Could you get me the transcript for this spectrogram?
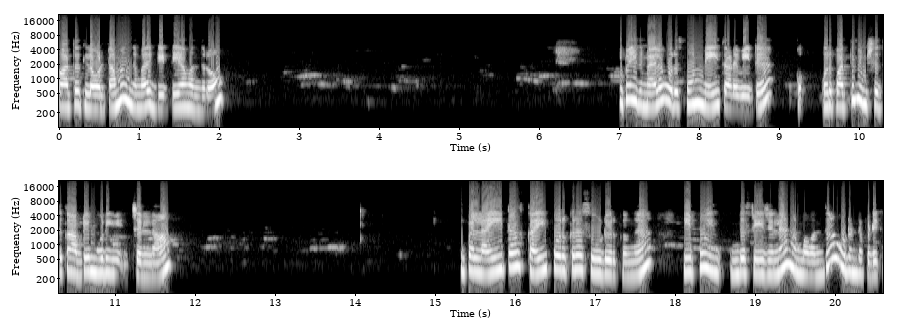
பாத்திரத்துல ஒட்டாம இந்த மாதிரி கெட்டியா வந்துடும் இப்ப இது மேல ஒரு ஸ்பூன் நெய் தடவிட்டு ஒரு பத்து நிமிஷத்துக்கு அப்படியே மூடி வச்சிடலாம். இப்ப லைட்டா கை பொறுக்கிற சூடு இருக்குங்க. இப்போ இந்த ஸ்டேஜ்ல நம்ம வந்து உருண்டை பிடிக்க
